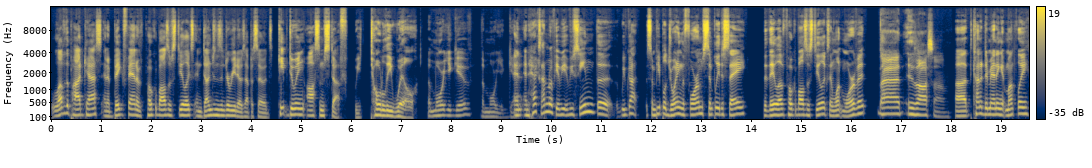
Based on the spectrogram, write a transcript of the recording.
Love the podcast and a big fan of Pokeballs of Steelix and Dungeons and Doritos episodes. Keep doing awesome stuff. We totally will. The more you give, the more you get. And and Hex, I don't know if you have, you have you seen the we've got some people joining the forum simply to say that they love Pokeballs of Steelix and want more of it. That is awesome. Uh, kind of demanding it monthly.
